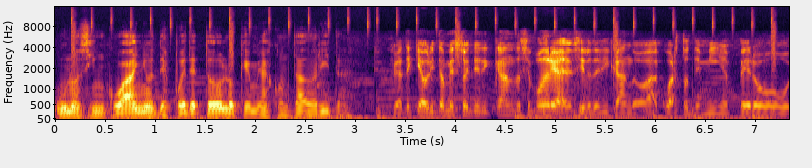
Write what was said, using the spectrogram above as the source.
unos 5 años después de todo lo que me has contado ahorita. Fíjate que ahorita me estoy dedicando, se podría decir dedicando a cuartos de mía, pero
